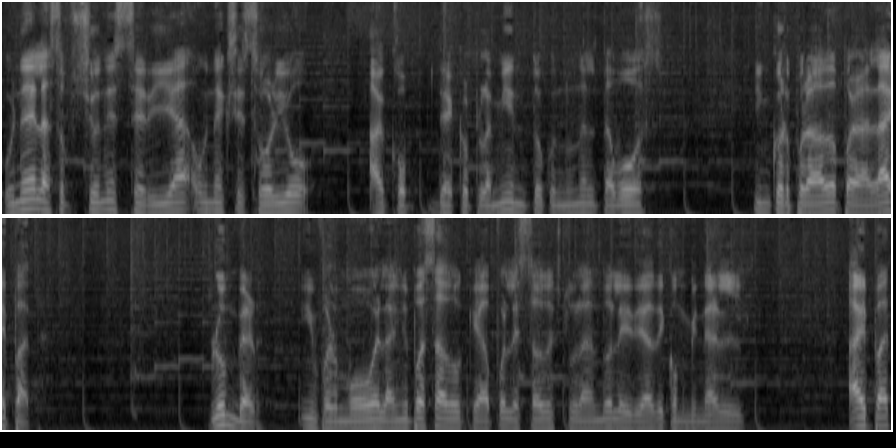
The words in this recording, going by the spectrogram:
una de las opciones sería un accesorio de acoplamiento con un altavoz incorporado para el iPad. Bloomberg informó el año pasado que Apple ha estado explorando la idea de combinar el iPad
